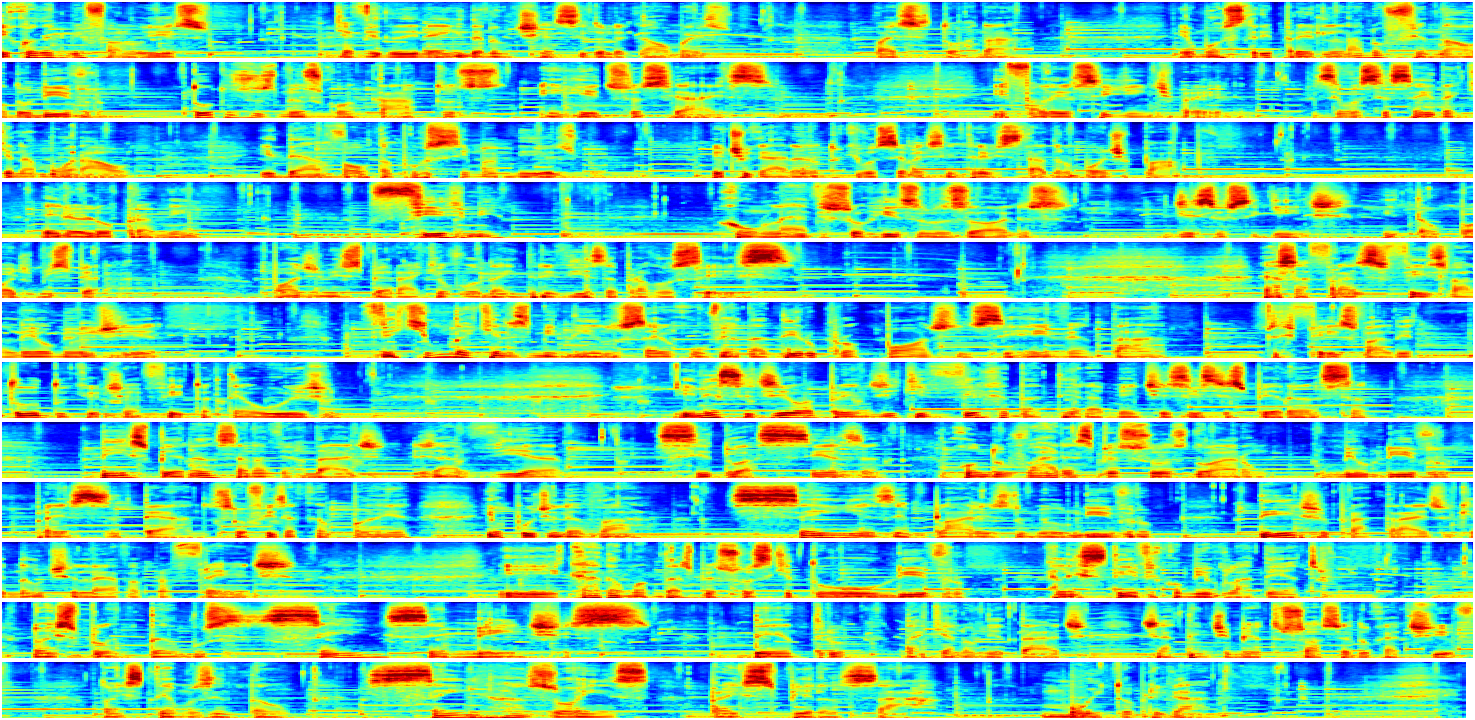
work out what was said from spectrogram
E quando ele me falou isso, que a vida dele ainda não tinha sido legal, mas vai se tornar, eu mostrei para ele lá no final do livro todos os meus contatos em redes sociais. E falei o seguinte para ele: se você sair daqui na moral e der a volta por cima mesmo, eu te garanto que você vai ser entrevistado no Bom de Papo. Ele olhou para mim, firme, com um leve sorriso nos olhos, e disse o seguinte: então pode me esperar pode me esperar que eu vou dar entrevista para vocês. Essa frase fez valer o meu dia. Ver que um daqueles meninos saiu com o verdadeiro propósito de se reinventar fez valer tudo que eu tinha feito até hoje. E nesse dia eu aprendi que verdadeiramente existe esperança. Minha esperança, na verdade, já havia sido acesa quando várias pessoas doaram o meu livro para esses internos. Eu fiz a campanha e eu pude levar 100 exemplares do meu livro Deixe para trás o que não te leva para frente. E cada uma das pessoas que doou o livro, ela esteve comigo lá dentro. Nós plantamos 100 sementes dentro daquela unidade de atendimento socioeducativo. Nós temos então 100 razões para esperançar. Muito obrigado.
